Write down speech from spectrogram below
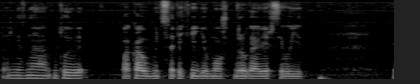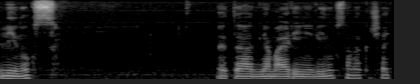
Что, не знаю, ве- пока вы будете смотреть видео, может другая версия выйдет. Linux. Это для Марини Linux надо качать.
